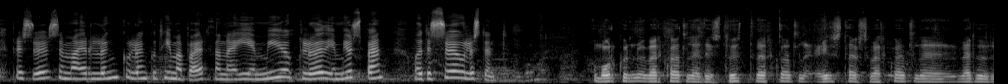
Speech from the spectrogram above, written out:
upprisu sem er löngu, löngu tímabær þannig að ég er mjög glöð, ég er mjög spennt og þetta er söguleg stund. Á morgun verkvall, þetta er stuttverkvall, einstagsverkvall, verður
